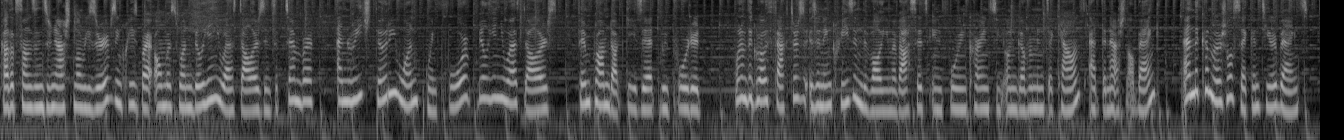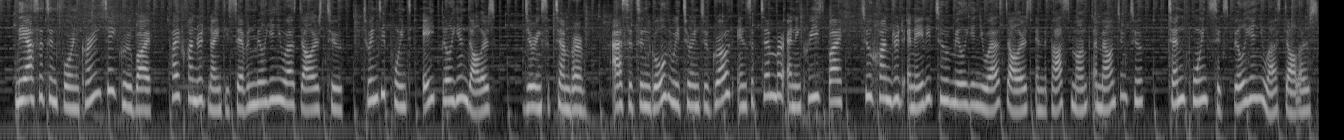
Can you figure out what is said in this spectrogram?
Kazakhstan's international reserves increased by almost 1 billion US dollars in September and reached 31.4 billion US dollars, Finprom.kz reported. One of the growth factors is an increase in the volume of assets in foreign currency on government accounts at the National Bank and the commercial second-tier banks. The assets in foreign currency grew by 597 million US dollars to 20.8 billion dollars during September. Assets in gold returned to growth in September and increased by 282 million US dollars in the past month, amounting to 10.6 billion US dollars.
